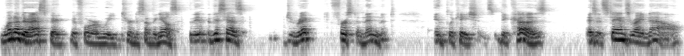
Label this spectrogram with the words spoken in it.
One other aspect before we turn to something else this has direct First Amendment implications because, as it stands right now,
